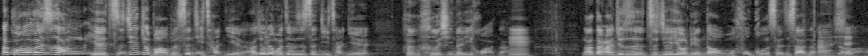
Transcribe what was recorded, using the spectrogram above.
那国发会实际上也直接就把我们生技产业，他就认为这个是生技产业很核心的一环呐。嗯，那当然就是直接又连到我们护国神山了嘛，你知道吧？啊，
